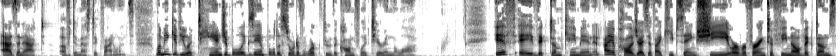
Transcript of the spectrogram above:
as an act of domestic violence. Let me give you a tangible example to sort of work through the conflict here in the law. if a victim came in, and I apologize if I keep saying she or referring to female victims,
